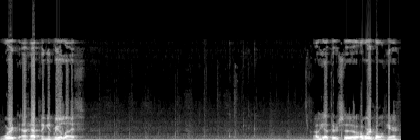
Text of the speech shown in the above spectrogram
were it uh, happening in real life. Oh yeah, there's a, a word wall here.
